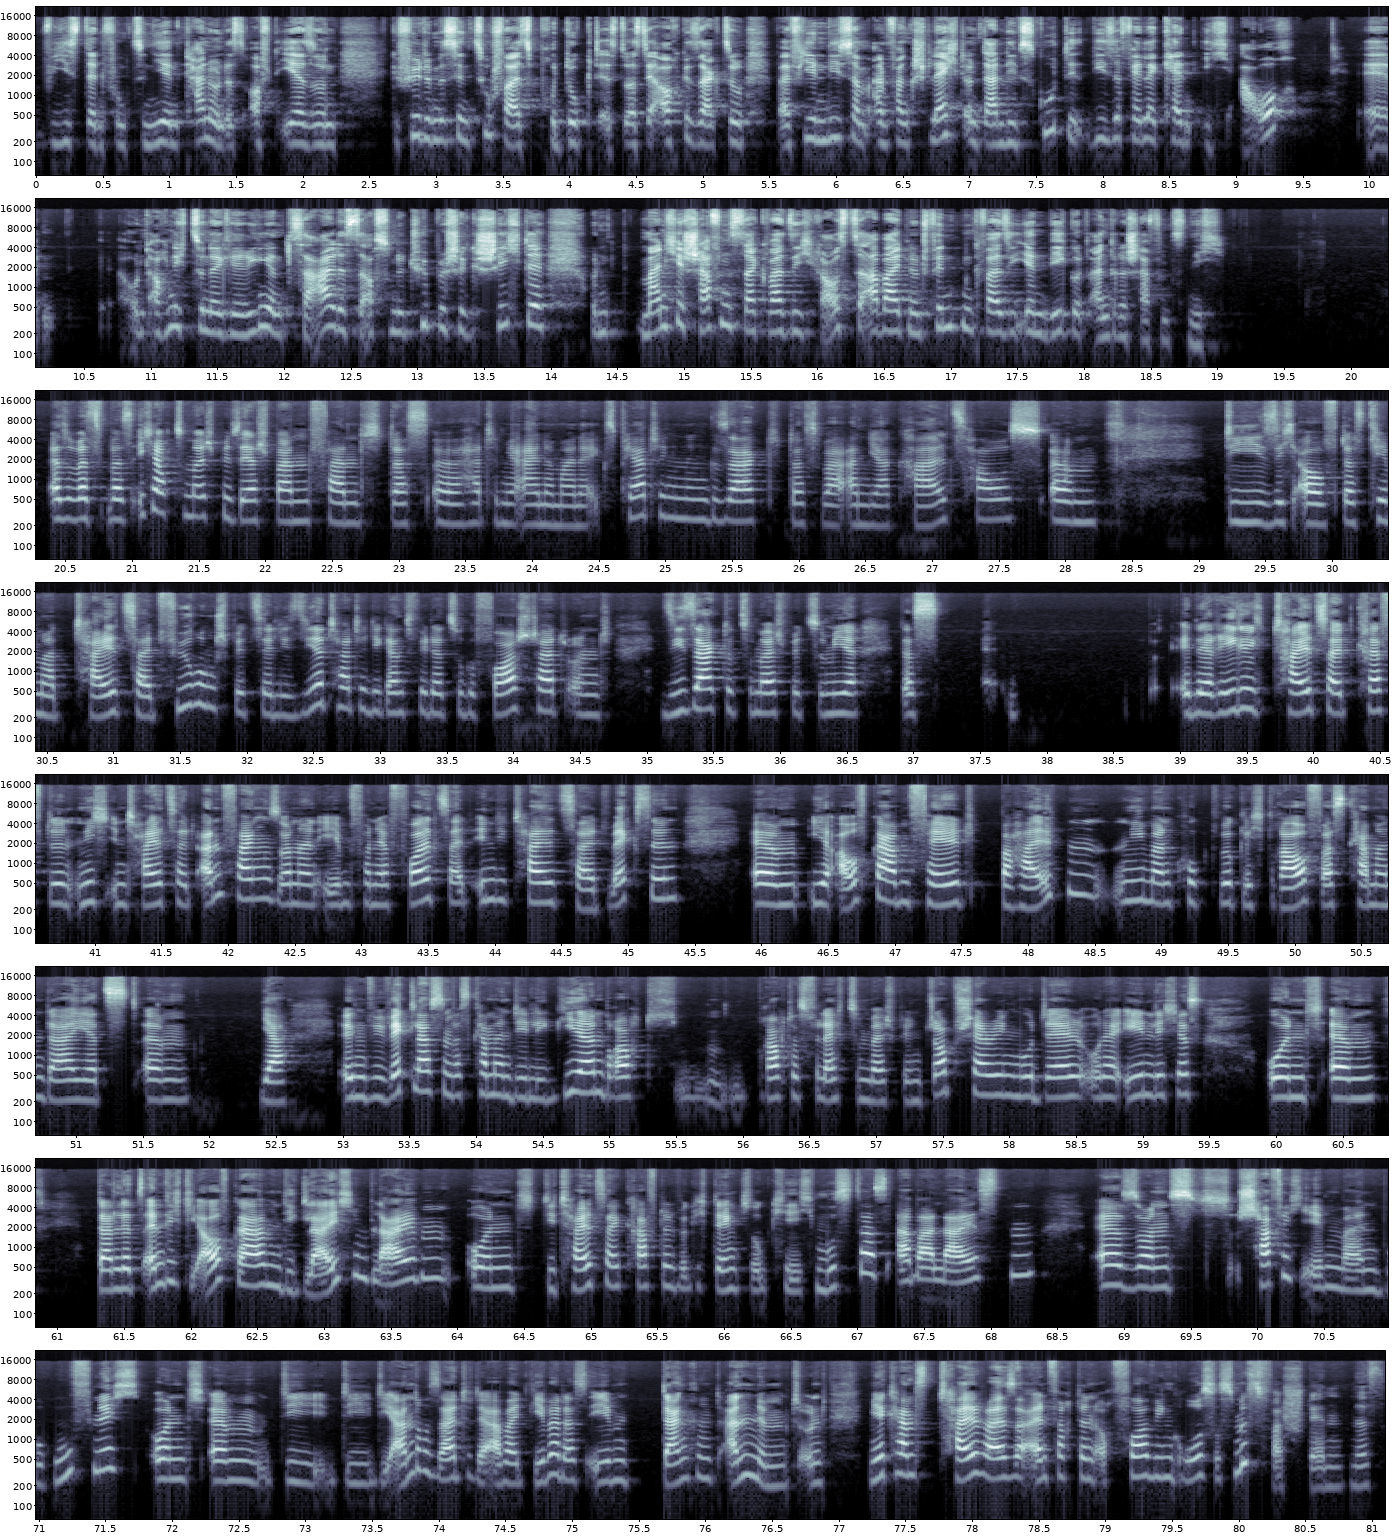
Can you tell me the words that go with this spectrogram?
wie es denn funktionieren kann und es oft eher so ein gefühlt ein bisschen Zufallsprodukt ist. Du hast ja auch gesagt, so bei vielen lief es am Anfang schlecht und dann lief es gut. Diese Fälle kenne ich auch. Ähm, und auch nicht zu einer geringen Zahl. Das ist auch so eine typische Geschichte. Und manche schaffen es da quasi rauszuarbeiten und finden quasi ihren Weg und andere schaffen es nicht. Also was, was ich auch zum Beispiel sehr spannend fand, das äh, hatte mir eine meiner Expertinnen gesagt, das war Anja Karlshaus. Ähm, die sich auf das Thema Teilzeitführung spezialisiert hatte, die ganz viel dazu geforscht hat. Und sie sagte zum Beispiel zu mir, dass in der Regel Teilzeitkräfte nicht in Teilzeit anfangen, sondern eben von der Vollzeit in die Teilzeit wechseln, ähm, ihr Aufgabenfeld behalten. Niemand guckt wirklich drauf, was kann man da jetzt ähm, ja, irgendwie weglassen? Was kann man delegieren? Braucht, braucht das vielleicht zum Beispiel ein Job-Sharing-Modell oder ähnliches? Und ähm, dann letztendlich die Aufgaben die gleichen bleiben und die Teilzeitkraft dann wirklich denkt, so, okay, ich muss das aber leisten, äh, sonst schaffe ich eben meinen Beruf nicht und ähm, die, die, die andere Seite der Arbeitgeber das eben dankend annimmt. Und mir kam es teilweise einfach dann auch vor wie ein großes Missverständnis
